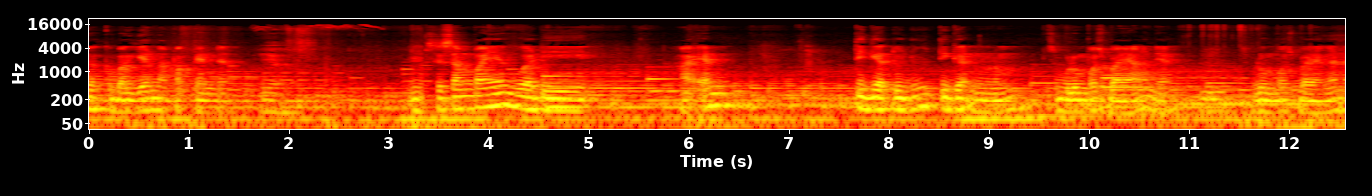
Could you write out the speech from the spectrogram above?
nggak kebagian lapak tenda. Iya. Hmm, sesampainya gue di HM 3736 sebelum pos bayangan ya. Sebelum pos bayangan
